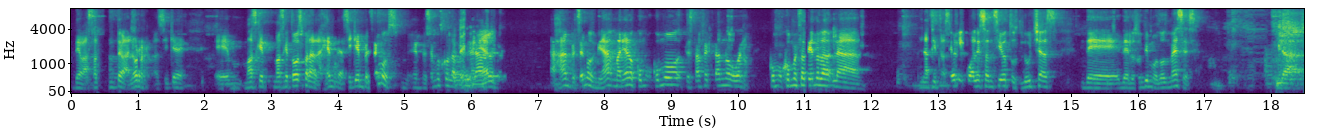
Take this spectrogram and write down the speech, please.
de bastante valor, así que eh, más, que, más que todo es para la gente. Así que empecemos, empecemos con la primera. Ajá, empecemos. Mira, Mariano, ¿cómo, cómo te está afectando? Bueno, ¿cómo, cómo estás viendo la, la, la situación y cuáles han sido tus luchas de, de los últimos dos meses? Mira,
